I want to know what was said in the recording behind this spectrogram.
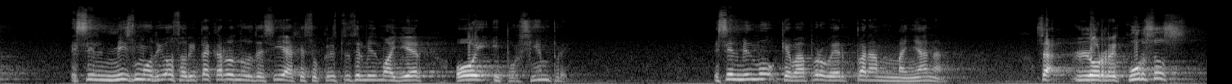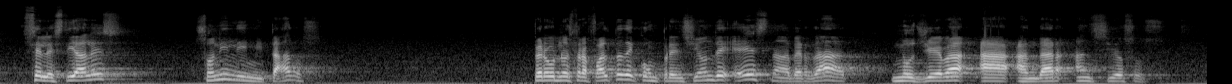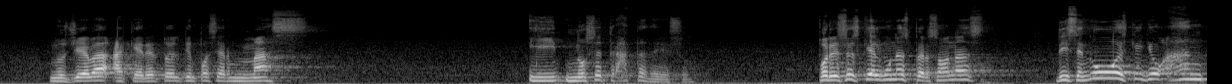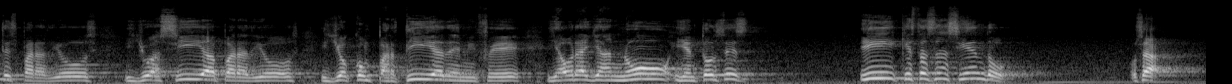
es el mismo Dios. Ahorita Carlos nos decía, Jesucristo es el mismo ayer, hoy y por siempre. Es el mismo que va a proveer para mañana. O sea, los recursos celestiales son ilimitados. Pero nuestra falta de comprensión de esta verdad nos lleva a andar ansiosos, nos lleva a querer todo el tiempo hacer más. Y no se trata de eso. Por eso es que algunas personas dicen, no, es que yo antes para Dios y yo hacía para Dios y yo compartía de mi fe y ahora ya no. Y entonces, ¿y qué estás haciendo? O sea,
